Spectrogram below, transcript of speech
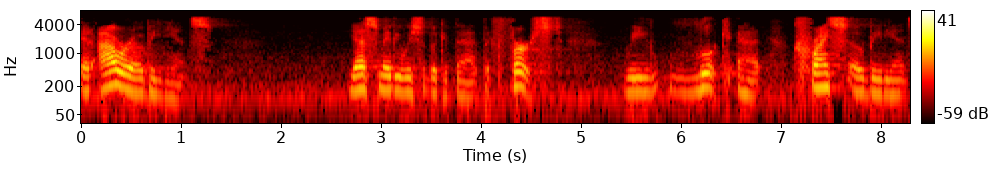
at our obedience. Yes, maybe we should look at that. But first, we look at Christ's obedience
